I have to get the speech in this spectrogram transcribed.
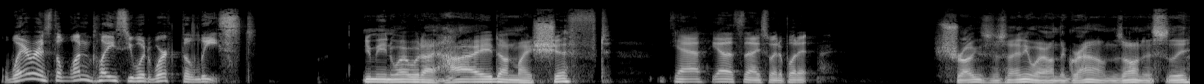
Where is the one place you would work the least? You mean where would I hide on my shift? Yeah, yeah, that's a nice way to put it. Shrugs says anywhere on the grounds, honestly.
